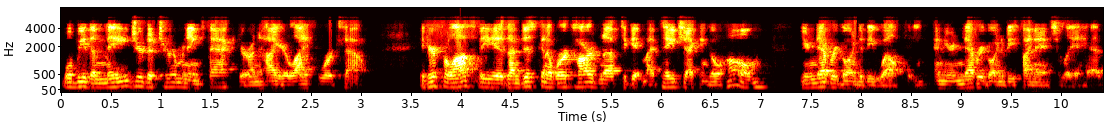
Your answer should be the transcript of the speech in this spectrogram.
will be the major determining factor on how your life works out. If your philosophy is, I'm just going to work hard enough to get my paycheck and go home, you're never going to be wealthy and you're never going to be financially ahead.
